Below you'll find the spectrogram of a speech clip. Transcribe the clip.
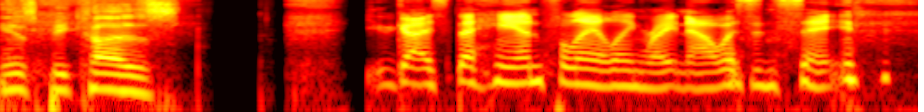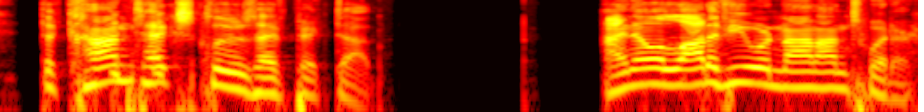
is because You guys, the hand flailing right now is insane. the context clues I've picked up. I know a lot of you are not on Twitter.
